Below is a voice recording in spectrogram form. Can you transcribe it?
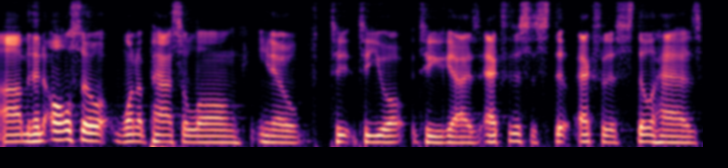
Um, and then also want to pass along, you know, to, to you to you guys. Exodus is still Exodus still has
